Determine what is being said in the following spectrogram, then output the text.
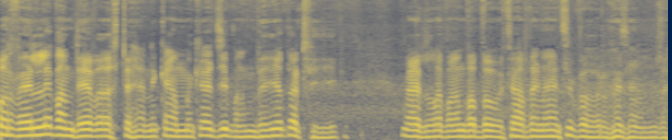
ਪਰ ਵੇਲੇ ਬੰਦੇ ਵਾਸਤੇ ਹਨ ਕੰਮ ਕਾਜੀ ਬੰਦੇ ਆ ਤਾਂ ਠੀਕ। ਵੇਲਾ ਬੰਦਾ ਦੋ ਚਾਰ ਦਿਨਾਂ ਚ ਬੋਰ ਹੋ ਜਾਂਦਾ।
